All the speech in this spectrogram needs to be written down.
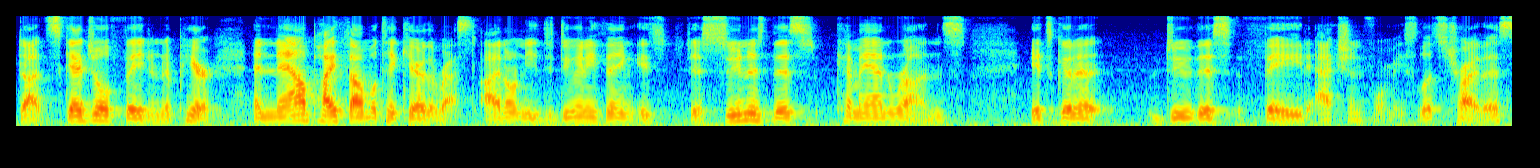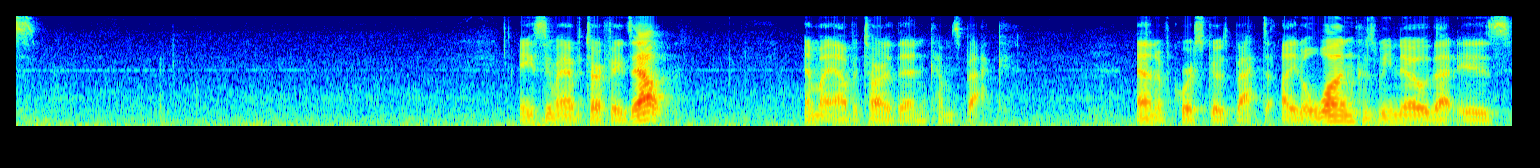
dot schedule fade and appear. And now python will take care of the rest. I don't need to do anything. It's as soon as this command runs it's going to do this fade action for me. So let's try this. And you see my avatar fades out and my avatar then comes back. And of course goes back to idle one because we know that is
